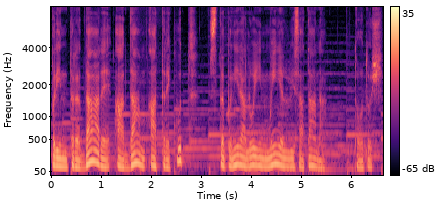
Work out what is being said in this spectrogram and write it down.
prin trădare Adam a trecut stăpânirea lui în mâinile lui satana, totuși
